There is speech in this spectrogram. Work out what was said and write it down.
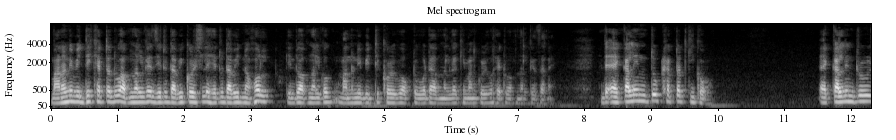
মাননি বৃদ্ধিৰ ক্ষেত্ৰতো আপোনালোকে যিটো দাবী কৰিছিলে সেইটো দাবী নহ'ল কিন্তু আপোনালোকক মাননি বৃদ্ধি কৰিব অক্টোবৰতে আপোনালোকে কিমান কৰিব সেইটো আপোনালোকে জানে। এতিয়া এককালীনটোৰ ক্ষেত্ৰত কি ক'ব? এককালীনটোৰ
